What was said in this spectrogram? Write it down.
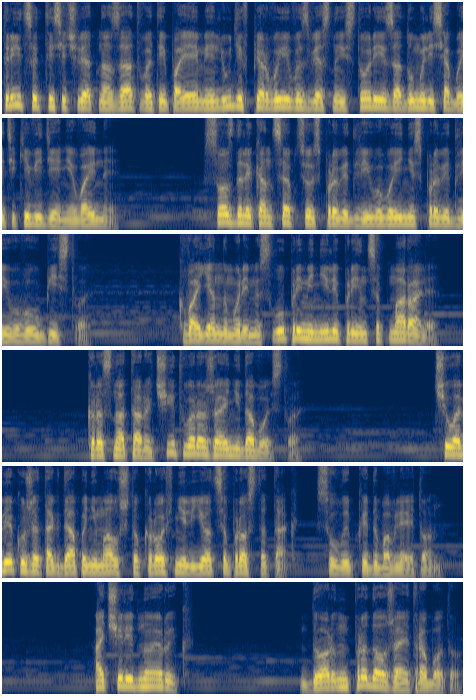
30 тысяч лет назад в этой поэме люди впервые в известной истории задумались об этике ведения войны. Создали концепцию справедливого и несправедливого убийства. К военному ремеслу применили принцип морали. Краснота рычит, выражая недовольство. Человек уже тогда понимал, что кровь не льется просто так, с улыбкой добавляет он. Очередной рык. Дорн продолжает работу.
